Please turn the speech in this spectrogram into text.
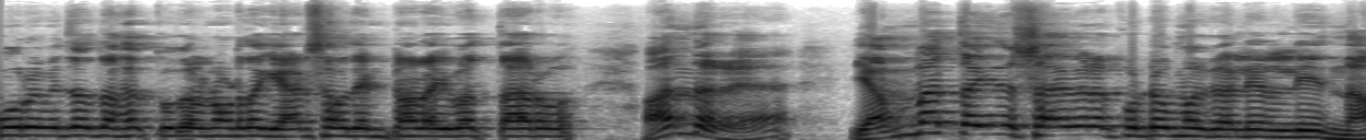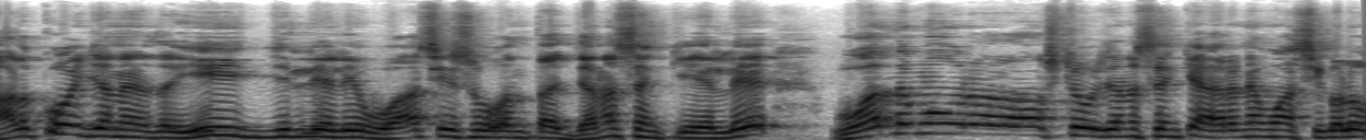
ಮೂರು ವಿಧದ ಹಕ್ಕುಗಳು ನೋಡಿದಾಗ ಎರಡು ಸಾವಿರದ ಎಂಟುನೂರ ಐವತ್ತಾರು ಅಂದರೆ ಎಂಬತ್ತೈದು ಸಾವಿರ ಕುಟುಂಬಗಳಲ್ಲಿ ನಾಲ್ಕು ಜನ. ಈ ಜಿಲ್ಲೆಯಲ್ಲಿ ವಾಸಿಸುವಂಥ ಜನಸಂಖ್ಯೆಯಲ್ಲಿ ಒಂದು ಮೂರರಷ್ಟು ಜನಸಂಖ್ಯೆ ಅರಣ್ಯವಾಸಿಗಳು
